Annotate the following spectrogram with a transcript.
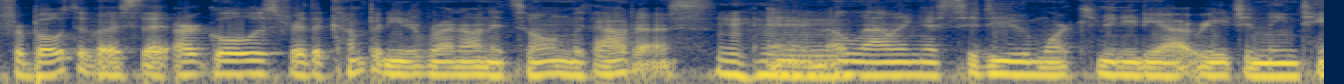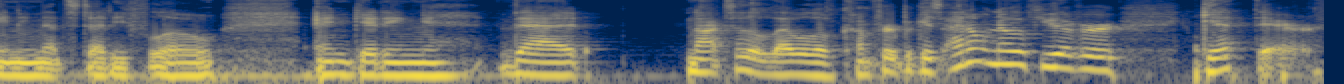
for both of us that our goal is for the company to run on its own without us, and allowing us to do more community outreach and maintaining that steady flow, and getting that not to the level of comfort because I don't know if you ever get there.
